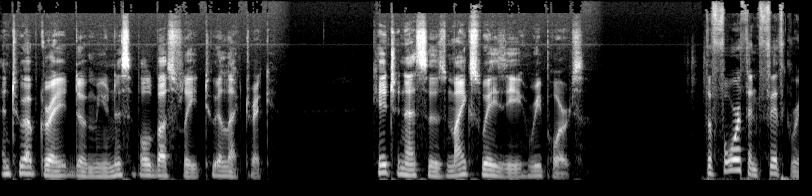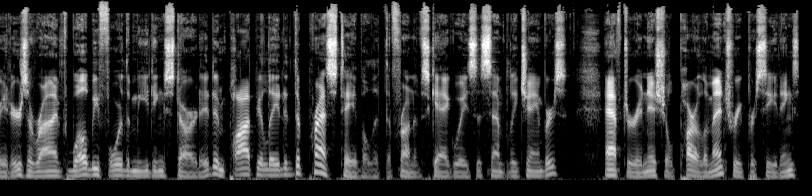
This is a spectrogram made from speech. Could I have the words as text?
and to upgrade the municipal bus fleet to electric. KHNS's Mike Swayze reports. The fourth and fifth graders arrived well before the meeting started and populated the press table at the front of Skagway's assembly chambers. After initial parliamentary proceedings,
